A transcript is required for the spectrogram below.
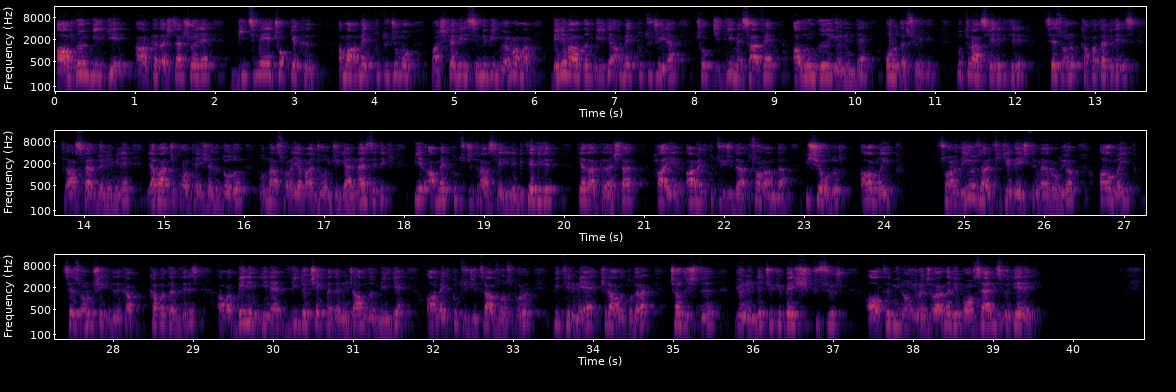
aldığım bilgi arkadaşlar şöyle bitmeye çok yakın. Ama Ahmet Kutucu mu başka bir isim mi bilmiyorum ama benim aldığım bilgi Ahmet Kutucu'yla çok ciddi mesafe alındığı yönünde onu da söyleyeyim. Bu transferi bitirip sezonu kapatabiliriz transfer dönemini. Yabancı kontenjanı dolu. Bundan sonra yabancı oyuncu gelmez dedik. Bir Ahmet Kutucu transferiyle bitebilir. Ya da arkadaşlar hayır Ahmet Kutucu da son anda bir şey olur almayıp sonra diyoruz hani fikir değiştirmeler oluyor. Almayıp sezonu bu şekilde de kap- kapatabiliriz. Ama benim yine video çekmeden önce aldığım bilgi Ahmet Kutucu Trabzonspor'un bitirmeye kiralık olarak çalıştığı yönünde. Çünkü 5 küsür 6 milyon euro civarında bir bonservis ödeyerek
